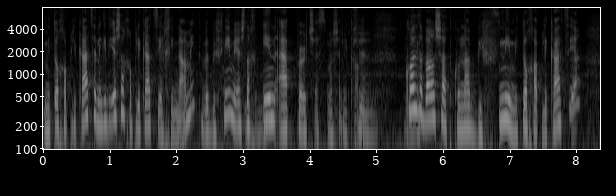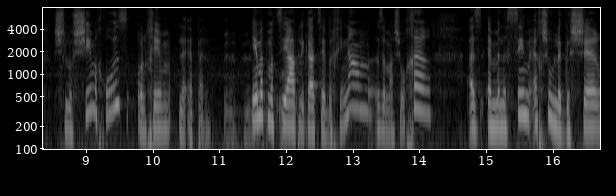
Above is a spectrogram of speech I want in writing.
מתוך אפליקציה, נגיד, יש לך אפליקציה חינמית, ובפנים יש לך mm-hmm. in-app purchase, מה שנקרא. כן. כל דבר שאת קונה בפנים, מתוך האפליקציה, 30 אחוז הולכים לאפל. אם את מוציאה אפליקציה בחינם, זה משהו אחר, אז הם מנסים איכשהו לגשר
